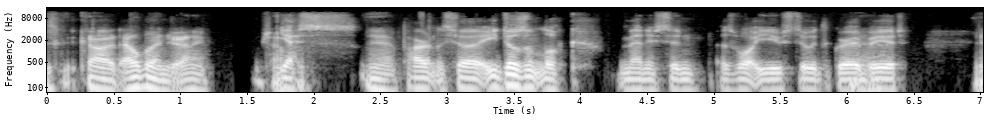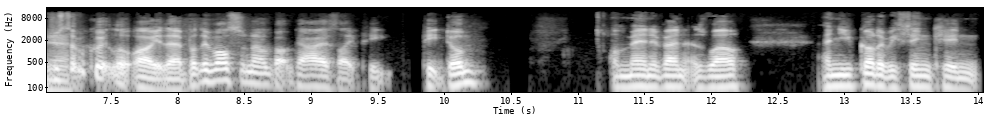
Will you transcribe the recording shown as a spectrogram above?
he's got an elbow injury, hasn't he? Yes, Yeah. apparently so. He doesn't look menacing as what he used to with the grey Yeah. beard. Just Yeah. have a quick look while you're there. But they've also now got guys like Pete Pete Dunne on main event as well. And you've got to be thinking,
